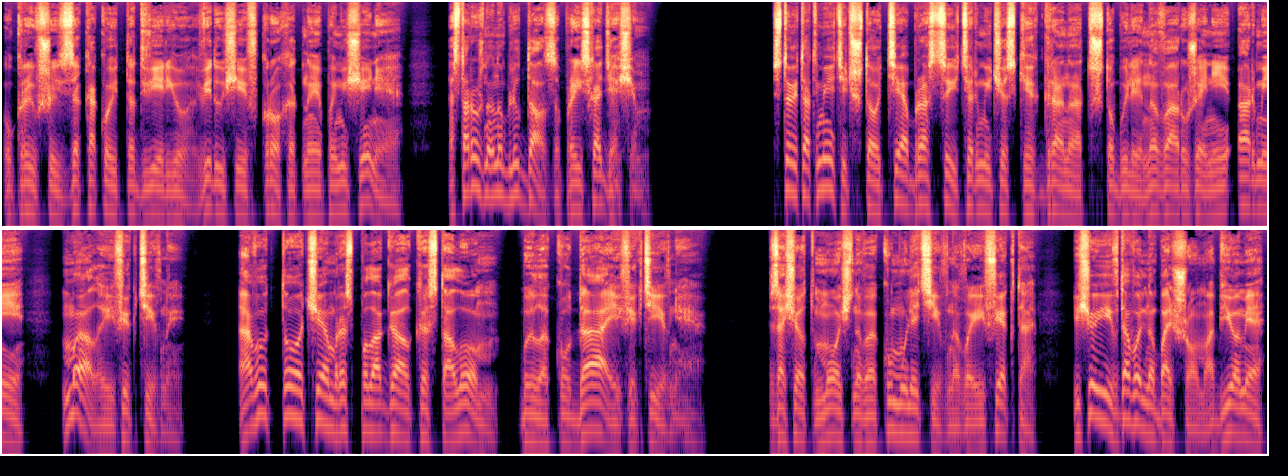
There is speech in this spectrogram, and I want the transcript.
укрывшись за какой-то дверью, ведущей в крохотное помещение, осторожно наблюдал за происходящим. Стоит отметить, что те образцы термических гранат, что были на вооружении армии, малоэффективны. А вот то, чем располагал Костолом, было куда эффективнее. За счет мощного кумулятивного эффекта, еще и в довольно большом объеме,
